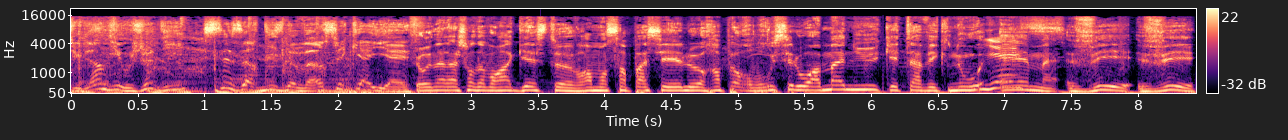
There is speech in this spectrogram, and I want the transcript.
Du lundi au jeudi, 16h-19h sur KIF. Et on a la chance d'avoir un guest euh, vraiment sympa, c'est le rappeur bruxellois Manu qui est avec nous. Yes. M V V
